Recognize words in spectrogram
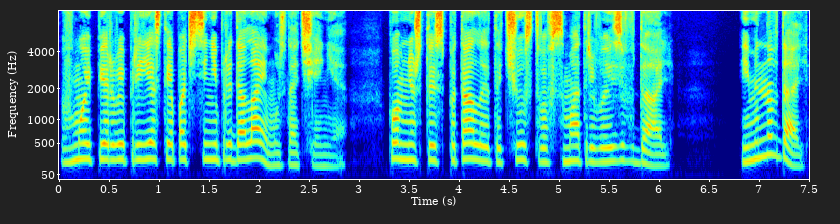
В мой первый приезд я почти не придала ему значения. Помню, что испытала это чувство, всматриваясь вдаль. Именно вдаль.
